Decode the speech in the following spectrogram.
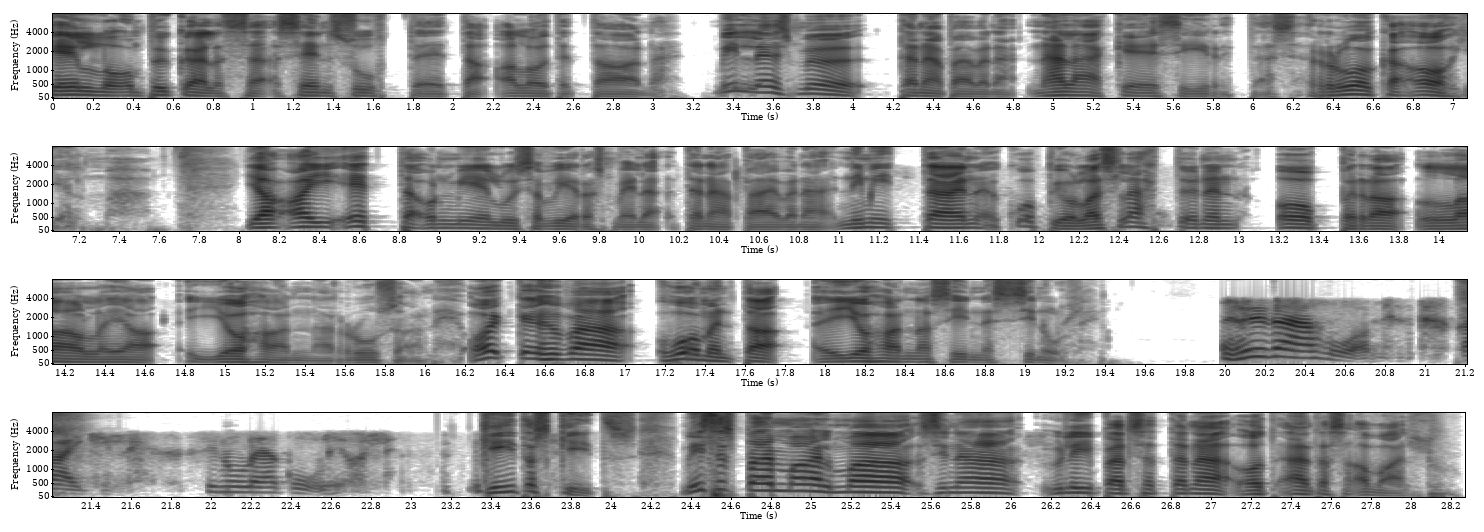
kello on pykälässä sen suhteen, että aloitetaan. Millees myö tänä päivänä näläkee siirtäisi ruokaohjelmaa? Ja ai että on mieluisa vieras meillä tänä päivänä, nimittäin kuopiolaislähtöinen opera-laulaja Johanna Rusane. Oikein hyvää huomenta Johanna sinne sinulle. Hyvää huomenta kaikille, sinulle ja kuulijoille. Kiitos, kiitos. Missä päin maailmaa sinä ylipäänsä tänään olet ääntässä availlut?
